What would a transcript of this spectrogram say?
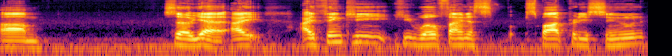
Um, so yeah, I I think he he will find a sp- spot pretty soon.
